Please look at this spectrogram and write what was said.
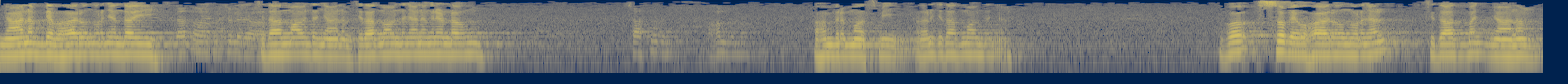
ജ്ഞാനവ്യവഹാരം എന്ന് പറഞ്ഞാൽ എന്തായി? ചിതാത്മാവിന്റെ ജ്ഞാനം. ചിതാത്മാവിന്റെ ജ്ഞാനം എങ്ങനെയുണ്ടാവും അഹം ബ്രഹ്മാസ്മി. അതാണ് ചിതാത്മാവിന്റെ ജ്ഞാനം. അപ്പോൾ സ്വവ്യവഹാരം എന്ന് പറഞ്ഞാൽ ചിതാത്മജ്ഞാനം.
